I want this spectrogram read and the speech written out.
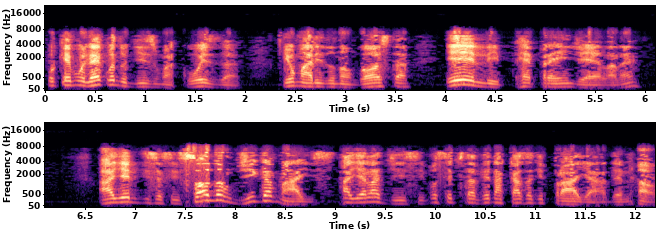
Porque mulher, quando diz uma coisa, que o marido não gosta, ele repreende ela, né? Aí ele disse assim, só não diga mais. Aí ela disse, você precisa ver na casa de praia, Adenal.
